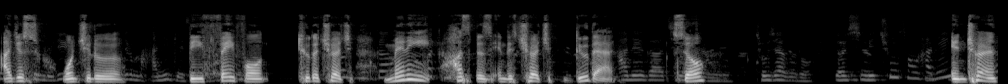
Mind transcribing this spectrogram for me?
I just want you to be faithful to the church. Many husbands in the church do that. So, in turn,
